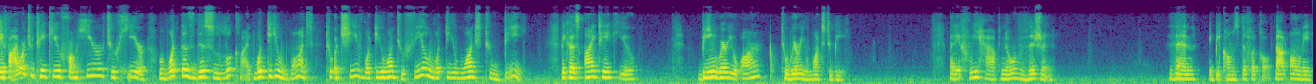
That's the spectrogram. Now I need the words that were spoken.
if I were to take you from here to here, what does this look like? What do you want to achieve? What do you want to feel? What do you want to be? Because I take you being where you are to where you want to be. But if we have no vision then it becomes difficult, not only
